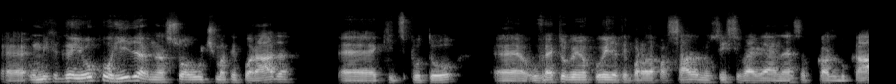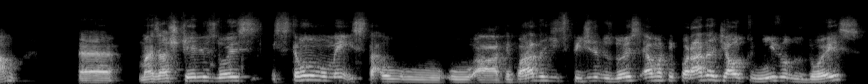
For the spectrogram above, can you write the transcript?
É, o Mika ganhou corrida na sua última temporada é, que disputou. É, o Vettel ganhou corrida temporada passada, não sei se vai ganhar nessa por causa do carro. É, mas acho que eles dois estão no momento. Está, o, o, a temporada de despedida dos dois é uma temporada de alto nível dos dois,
